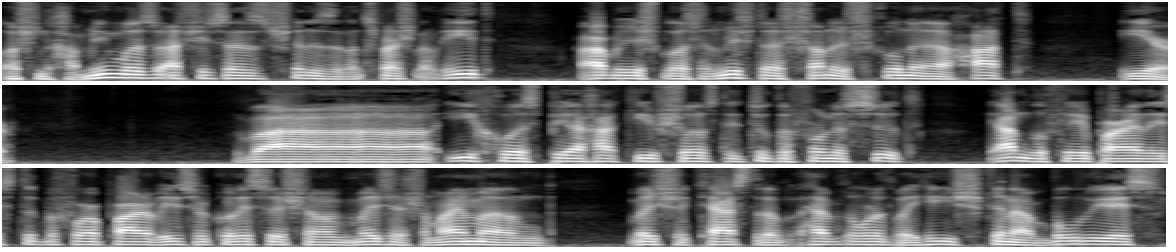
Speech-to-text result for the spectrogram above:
Lashon Chamim was Rashi says, Shid is an expression of heat. Arba Yish Lashon Mishnah, Shana Shchuna, a hot year. Va'ichus Piach Hakiv shows they took the furnace suit. Yam Par, they stood before a part of Isra Kodisha Shem Moshe Shemaima and Moshe cast it up heavenward by he Shkina Buvies.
